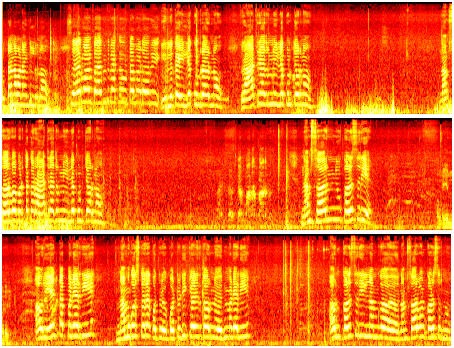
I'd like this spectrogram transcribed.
ಊಟನ ಮಾಡಂಗಿಲ್ಲ ರೀ ನಾವು ಸರ್ಗಳು ಬಂದ್ಬೇಕ ಬೇಕಾ ಊಟ ಮಾಡೋರಿ? ಇರ್ಲಿಕ್ಕ ಇಲ್ಲೇ ಕುಂಡ್ರವ್ರಿ ನಾವು. ರಾತ್ರಿ ಆದ್ರೂ ಇಲ್ಲೇ ಕುಂತೇವ್ರಿ ನಾವು. ನಮ್ಮ ಸರ್ಗಳು ಬರ್ತಕ ರಾತ್ರಿ ಆದ್ರೂ ಇಲ್ಲೇ ಕುಂತೇವ್ರಿ ನಾವು. ನಮ್ಮ ಸರ್ ನೀವು ಕಳಿಸ್ರಿ. ಅವ್ರು ಏನು ಮಾಡ್ಯಾರ? ಅವ್ರು ಏನ್ ತಪ್ಪು ಮಾಡ್ಯಾರ್ರಿ? ನಮಗೋಸ್ಕರ ಕೊಠಡಿ ಕೊಠಡಿ ಕೇಳಿದ್ಕೆ ಅವ್ರನ್ನ ಇದು ಮಾಡ್ಯಾರಿ ಅವ್ರನ್ನ ಕಳಿಸ್ರಿ ಇಲ್ಲಿ ನಮ್ಗ ನಮ್ಮ ಸರ್ ಒಂದು ಕಳಿಸ್ರಿ ನೀವು.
